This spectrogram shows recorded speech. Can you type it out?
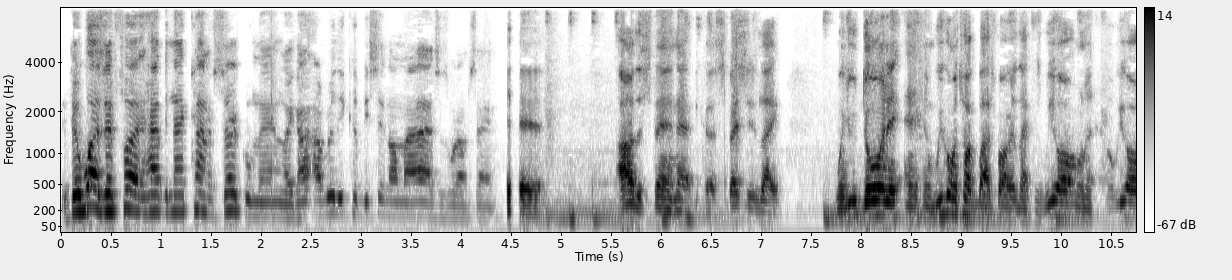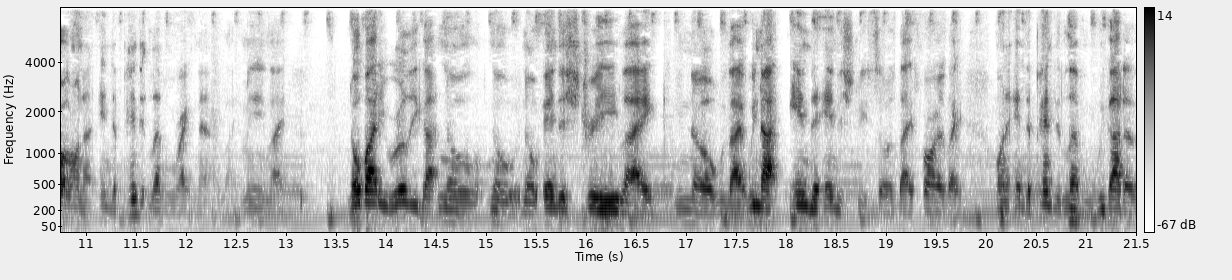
if it wasn't for having that kind of circle, man, like I, I really could be sitting on my ass. Is what I'm saying. Yeah, I understand that because especially like when you're doing it, and, and we're gonna talk about as far as like, cause we all on a we all on an independent level right now. Like, I mean, like nobody really got no no no industry. Like, you know, like we're not in the industry, so it's like as far as like on an independent level, we gotta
